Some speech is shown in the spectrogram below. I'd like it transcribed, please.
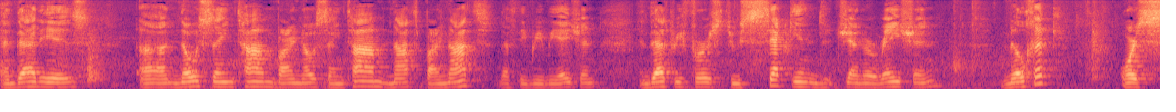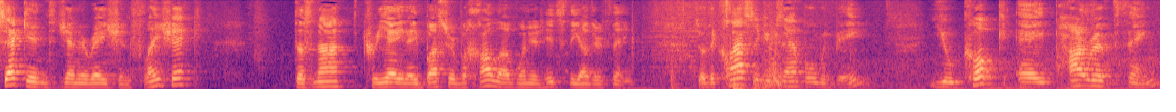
and that is uh, no sein tam, bar no sein tam, nat bar nat, that's the abbreviation, and that refers to second generation milchik or second generation fleshik, does not create a basar b'chalav when it hits the other thing. So the classic example would be, you cook a parv thing,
